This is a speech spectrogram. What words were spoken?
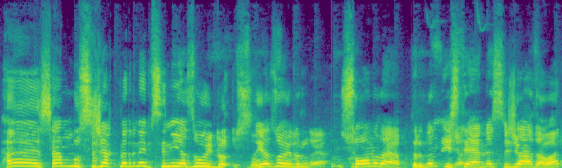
He sen bu sıcakların hepsini yaza uydu yaz soğunu uydun. da. Soğunu da yaptırdın. İsteyenle sıcağı da var.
